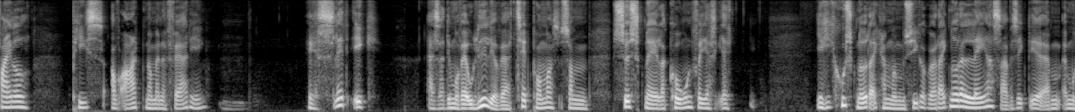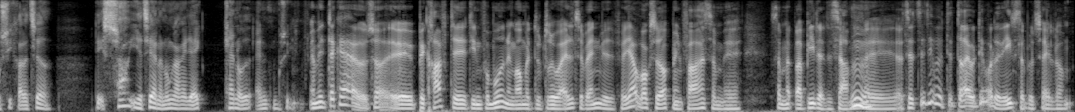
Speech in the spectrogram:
final piece of art, når man er færdig, ikke? Jeg kan slet ikke, altså det må være ulideligt at være tæt på mig som søskende eller kone, for jeg, jeg, jeg kan ikke huske noget, der ikke har med musik at gøre. Der er ikke noget, der lærer sig, hvis ikke det er, er musikrelateret. Det er så irriterende nogle gange, at jeg ikke kan noget andet end musik. Jamen, der kan jeg jo så øh, bekræfte din formodning om, at du driver alle til vanvid. For jeg er vokset op med en far, som, øh, som var bidt af det samme. Mm. Øh, altså, det, det, var, det, drev, det var det eneste, der blev talt om.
